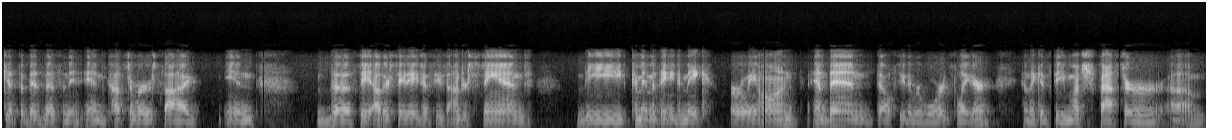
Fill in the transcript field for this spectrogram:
get the business and, and customer side in the state other state agencies to understand the commitment they need to make early on, and then they'll see the rewards later, and they can see much faster um,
